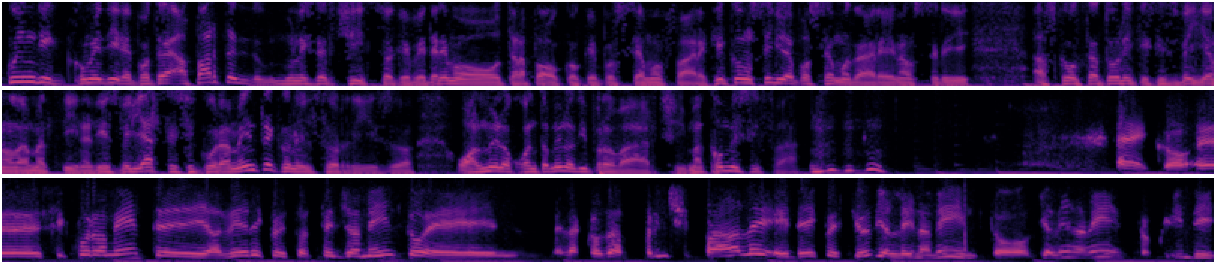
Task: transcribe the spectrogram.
Quindi, come dire, potre, a parte un esercizio che vedremo tra poco che possiamo fare, che consiglio possiamo dare ai nostri ascoltatori che si svegliano la mattina? Di svegliarsi sicuramente con il sorriso, o almeno quantomeno di provarci, ma come si fa? Ecco, eh, sicuramente avere questo atteggiamento è, è, la cosa principale ed è questione di allenamento, di allenamento quindi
